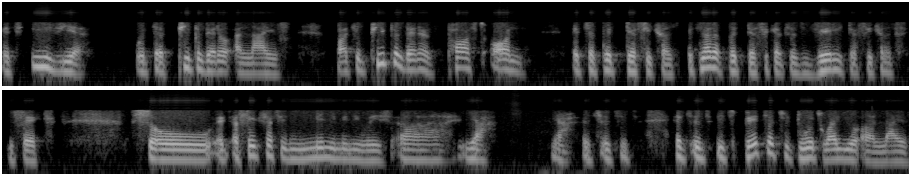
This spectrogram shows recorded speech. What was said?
it's easier with the people that are alive. But with people that have passed on, it's a bit difficult. It's not a bit difficult, it's very difficult, in fact. So it affects us in many, many ways. Uh, yeah, yeah. It's, it's, it's, it's, it's better to do it while you're alive.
